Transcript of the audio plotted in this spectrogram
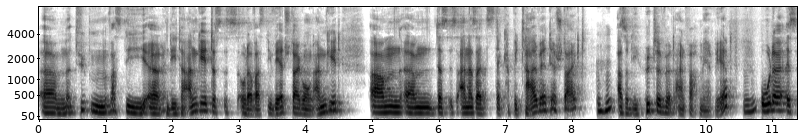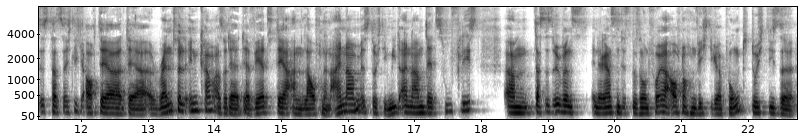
ähm, Typen, was die äh, Rendite angeht, das ist, oder was die Wertsteigerung angeht. Ähm, ähm, das ist einerseits der Kapitalwert, der steigt. Mhm. Also die Hütte wird einfach mehr wert. Mhm. Oder es ist tatsächlich auch der, der Rental Income, also der, der Wert, der an laufenden Einnahmen ist, durch die Mieteinnahmen, der zufließt. Ähm, das ist übrigens in der ganzen Diskussion vorher auch noch ein wichtiger Punkt. Durch diese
